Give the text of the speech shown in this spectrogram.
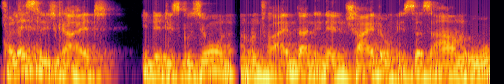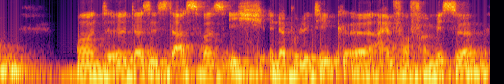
Verlässlichkeit in der Diskussion und vor allem dann in der Entscheidung ist das A und O. Und äh, das ist das, was ich in der Politik äh, einfach vermisse.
